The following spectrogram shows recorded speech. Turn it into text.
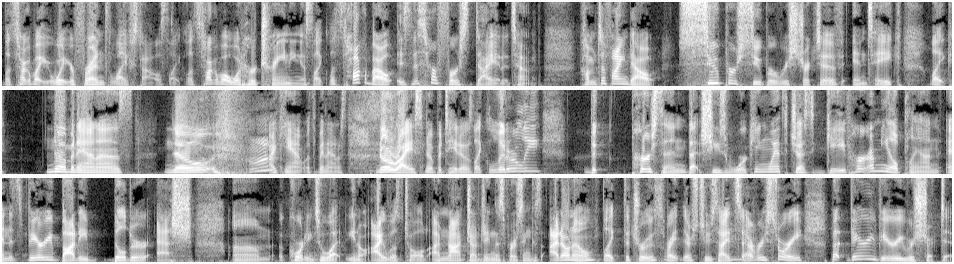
Let's talk about your, what your friend's lifestyle is like. Let's talk about what her training is like. Let's talk about is this her first diet attempt? Come to find out, super, super restrictive intake, like no bananas, no, I can't with bananas, no rice, no potatoes. Like literally, the person that she's working with just gave her a meal plan and it's very bodybuilder-esh um, according to what you know i was told. I'm not judging this person because i don't know like the truth right? There's two sides to every story but very very restrictive.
